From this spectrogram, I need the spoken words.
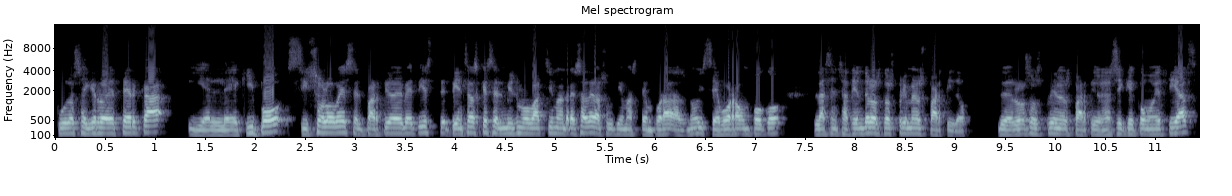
pudo seguirlo de cerca y el equipo, si solo ves el partido de Betis, piensas que es el mismo Baxi Manresa de las últimas temporadas, ¿no? Y se borra un poco la sensación de los dos primeros partidos, de los dos primeros partidos. Así que, como decías,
